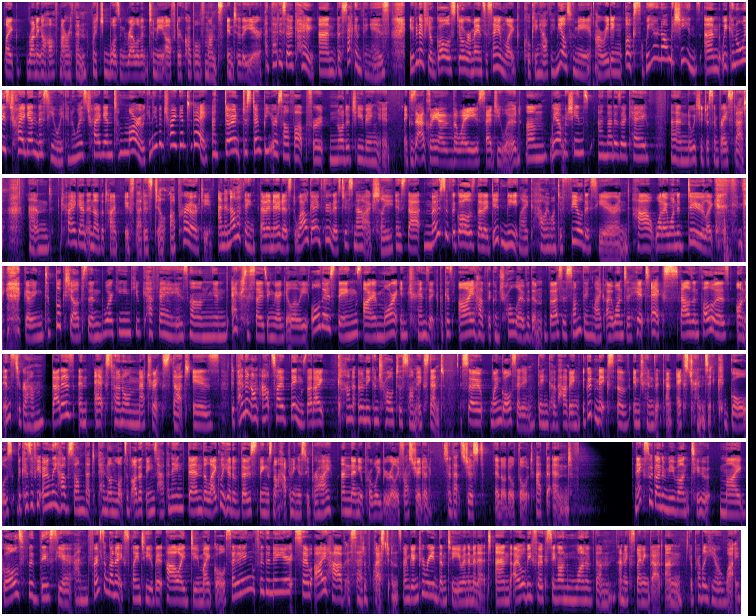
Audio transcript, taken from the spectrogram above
like running a half marathon, which wasn't relevant to me after a couple of months into the year. And that is okay. And the second thing is, even if your goal still remains the same, like cooking healthy meals for me or reading books, we are not machines. And we can always try again this year. We can always try again tomorrow. We can even try again today. And don't just don't beat yourself up for not achieving it exactly the way you said you would. Um, we aren't machines, and that is okay and we should just embrace that and try again another time if that is still a priority. And another thing that I noticed while going through this just now actually is that most of the goals that I did meet, like how I want to feel this year and how what I want to do, like going to bookshops and working in cute cafes um, and exercising regularly, all those things are more intrinsic because I have the control over them versus something like I want to hit X thousand followers on Instagram, that is an external metrics that is dependent on outside things that I can only control to some extent. So, when goal setting, think of having a good mix of intrinsic and extrinsic goals because if you only have some that depend on lots of other things happening, then the likelihood of those things not happening is super high, and then you'll probably be really frustrated. So, that's just a little thought at the end. Next, we're going to move on to my goals for this year. And first, I'm going to explain to you a bit how I do my goal setting for the new year. So, I have a set of questions. I'm going to read them to you in a minute, and I will be focusing on one of them and explaining that. And you'll probably hear why.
